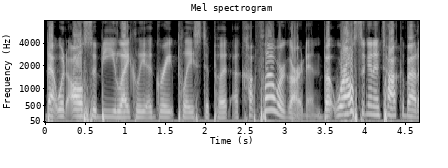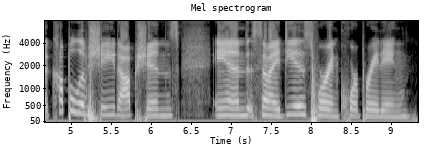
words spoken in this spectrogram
that would also be likely a great place to put a flower garden. But we're also going to talk about a couple of shade options and some ideas for incorporating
